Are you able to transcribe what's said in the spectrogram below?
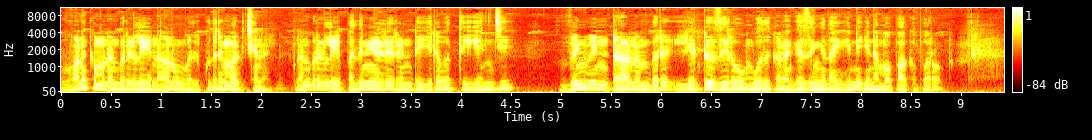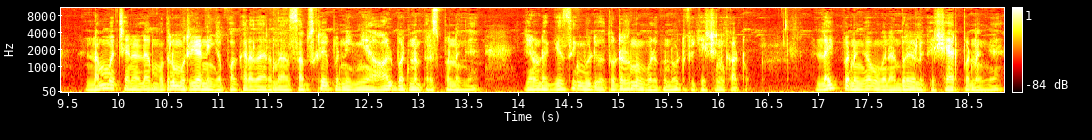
வணக்கம் நண்பர்களே நான் உங்கள் குதிரைமார்க் சேனல். நண்பர்களே பதினேழு ரெண்டு இருபத்தி அஞ்சு வின் வின் ட்ரா நம்பர் எட்டு ஜீரோ ஒம்போதுக்கான கெஸிங்கை தான் இன்றைக்கி நம்ம பார்க்க போகிறோம் நம்ம சேனலை முதல் முறையாக நீங்கள் பார்க்குறதா இருந்தால் சப்ஸ்கிரைப் பண்ணிக்கங்க ஆல் பட்டனை ப்ரெஸ் பண்ணுங்கள் என்னோடய கெஸிங் வீடியோ தொடர்ந்து உங்களுக்கு நோட்டிஃபிகேஷன் காட்டும். லைக் பண்ணுங்கள் உங்கள் நண்பர்களுக்கு ஷேர் பண்ணுங்கள்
